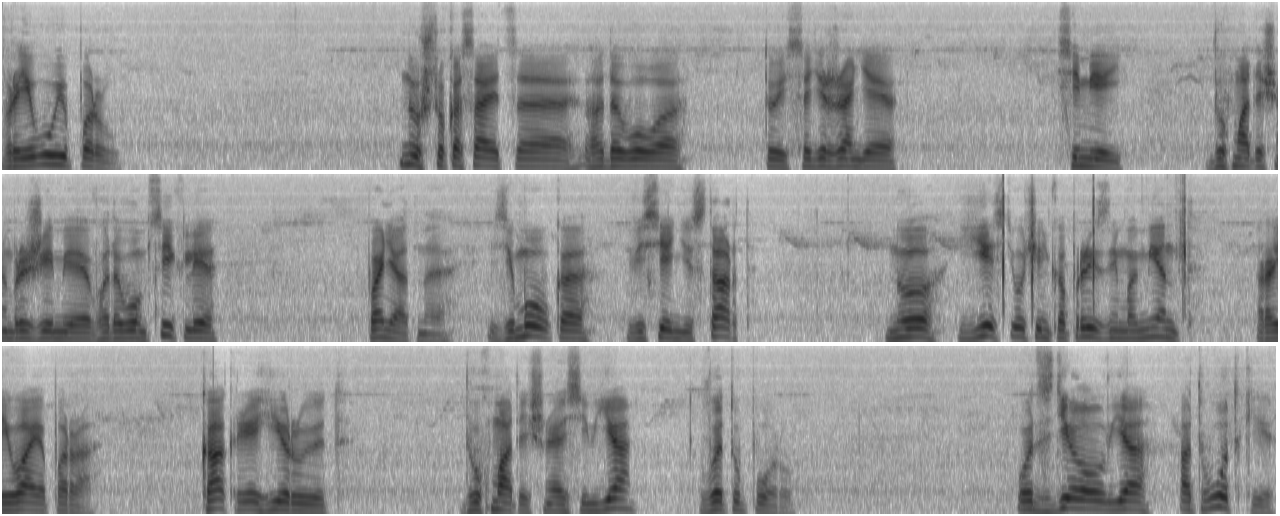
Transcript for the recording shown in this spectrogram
в роевую пару. Ну, что касается годового, то есть содержания семей в двухматочном режиме в годовом цикле – понятно, зимовка, весенний старт, но есть очень капризный момент, роевая пора. Как реагирует двухматочная семья в эту пору? Вот сделал я отводки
